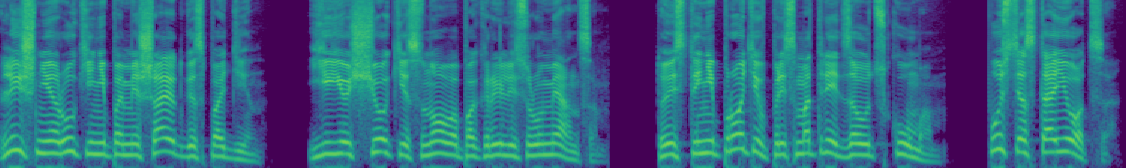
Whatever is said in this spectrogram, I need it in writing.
Лишние руки не помешают, господин. Ее щеки снова покрылись румянцем. То есть ты не против присмотреть за Уцкумом? Пусть остается. —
